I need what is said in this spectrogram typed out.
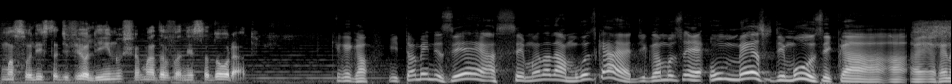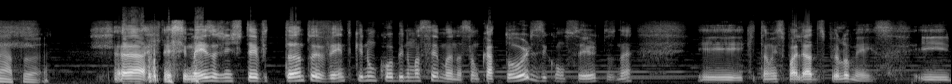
uma solista de violino chamada Vanessa Dourado. Que legal. Então, bem dizer, a Semana da Música, digamos, é um mês de música, é, Renato. É, esse mês a gente teve tanto evento que não coube numa semana. São 14 concertos, né? E que estão espalhados pelo mês. E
